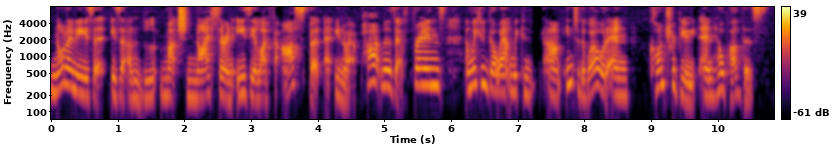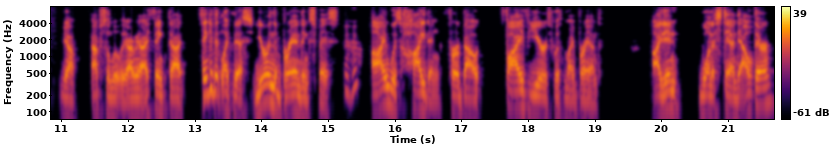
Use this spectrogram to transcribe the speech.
not only is it is it a much nicer and easier life for us, but uh, you know our partners, our friends, and we can go out and we can um, into the world and contribute and help others. Yeah, absolutely. I mean, I think that think of it like this: you're in the branding space. Mm-hmm. I was hiding for about five years with my brand. I didn't want to stand out there.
